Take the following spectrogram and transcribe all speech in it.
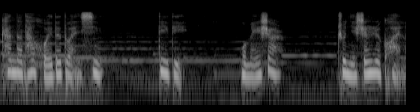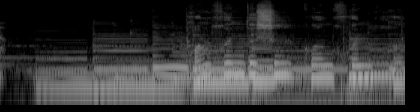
看到他回的短信：“弟弟，我没事儿，祝你生日快乐。”黄昏的时光昏黄，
